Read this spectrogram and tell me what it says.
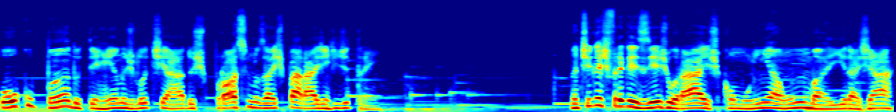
ou ocupando terrenos loteados próximos às paragens de trem. Antigas freguesias rurais como Inhaúma e Irajá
